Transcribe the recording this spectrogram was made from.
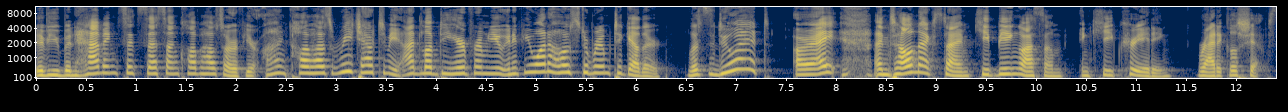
If you've been having success on Clubhouse or if you're on Clubhouse, reach out to me. I'd love to hear from you. And if you want to host a room together, let's do it. All right. Until next time, keep being awesome and keep creating radical shifts.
